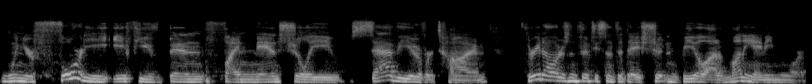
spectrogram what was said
when you're 40, if you've been financially savvy over time, $3.50 a day shouldn't be a lot of money anymore.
